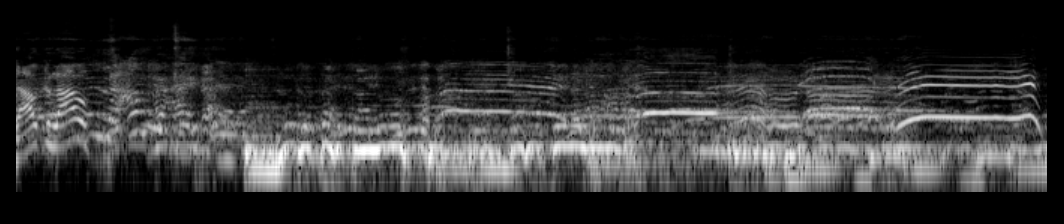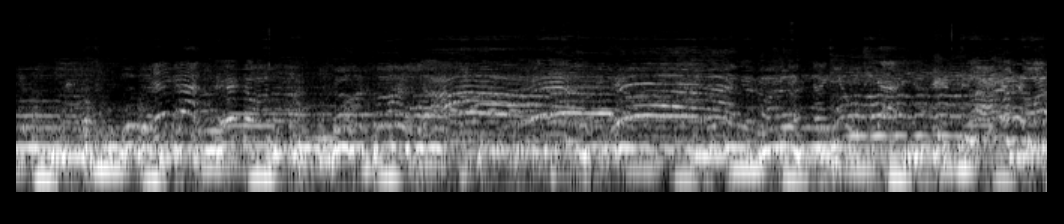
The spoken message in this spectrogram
लाव तू लाव. Thank you.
